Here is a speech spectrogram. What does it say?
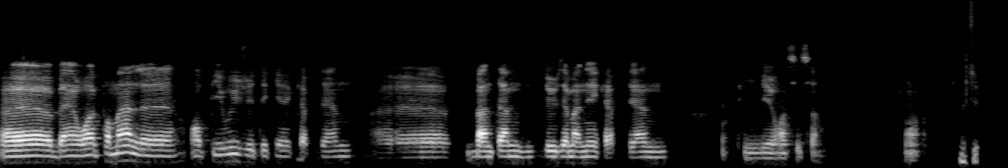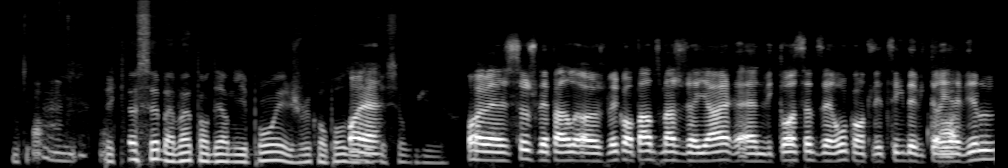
Euh, ben ouais, pas mal. euh, en Pee-Wee, j'ai été ca- capitaine. Euh, Bantam, deuxième année, capitaine. Puis ouais, c'est ça. Hmm. Fait que là, Seb, avant ton dernier point, je veux qu'on pose Ouais. des questions. Ouais, ben, ça, je voulais parler, euh, je voulais qu'on parle du match de hier, une victoire 7-0 contre les Tigres de Victoriaville.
